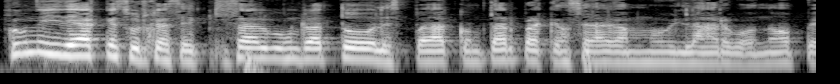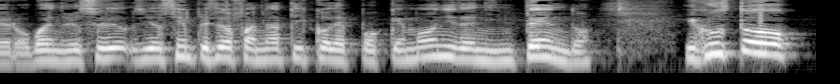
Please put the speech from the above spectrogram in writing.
fue una idea que surgió hace, quizá algún rato les pueda contar para que no se haga muy largo, ¿no? Pero bueno, yo, yo siempre he sido fanático de Pokémon y de Nintendo. Y justo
